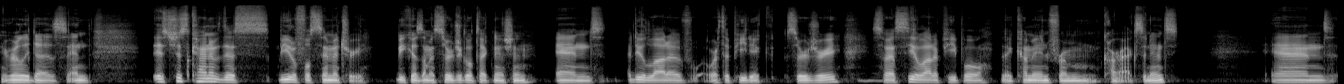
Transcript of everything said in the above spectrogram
It really does. And it's just kind of this beautiful symmetry because I'm a surgical technician and I do a lot of orthopedic surgery. Mm-hmm. So I see a lot of people that come in from car accidents. And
